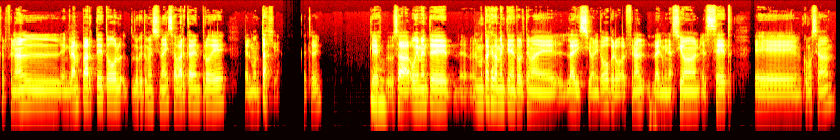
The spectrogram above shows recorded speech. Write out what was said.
Que al final, en gran parte, todo lo que tú mencionáis se abarca dentro de el montaje, ¿cachai? Que o sea, obviamente el montaje también tiene todo el tema de la edición y todo, pero al final la iluminación, el set, eh, ¿cómo se llama?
